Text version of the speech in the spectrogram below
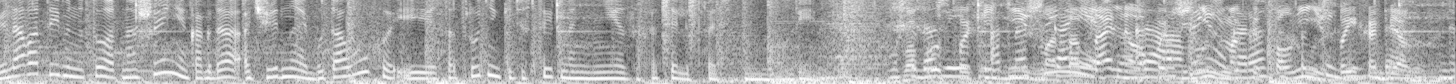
Виновато именно то отношение, когда очередная бытовуха, и сотрудники действительно не захотели тратить на него время. Может, Вопрос пофигизма, отношения, тотального да. пофигизма к исполнению гораздо своих да. обязанностей.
